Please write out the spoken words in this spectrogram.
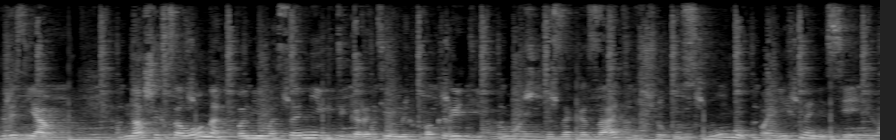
Друзья, в наших салонах помимо самих декоративных покрытий вы можете заказать еще услугу по их нанесению.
